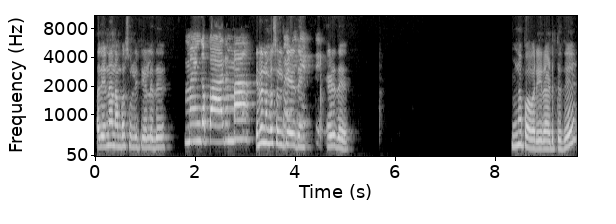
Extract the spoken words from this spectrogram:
அது என்ன நம்பர் சொல்லிட்டு எழுது? இங்க என்ன நம்பர் சொல்லிட்டு எழுது? எழுது. என்னப்பா வரைகிற அடுத்தது?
